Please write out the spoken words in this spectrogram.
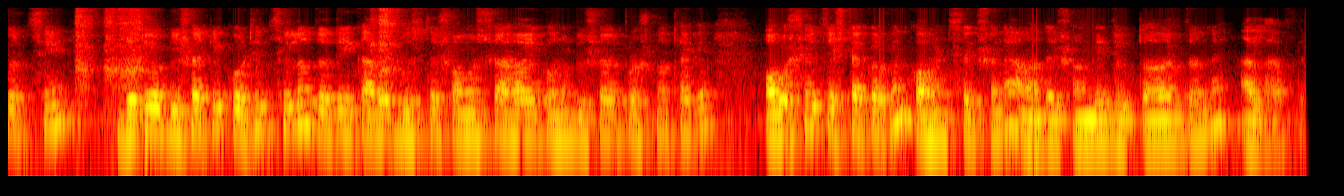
করছি। যদিও বিষয়টি কঠিন ছিল, যদি কারও বুঝতে সমস্যা হয়, কোনো বিষয়ে প্রশ্ন থাকে, অবশ্যই চেষ্টা করবেন। কমেন্ট সেকশনে আমাদের সঙ্গে যুক্ত হওয়ার জন্য। আল্লাহ হাফেজ।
